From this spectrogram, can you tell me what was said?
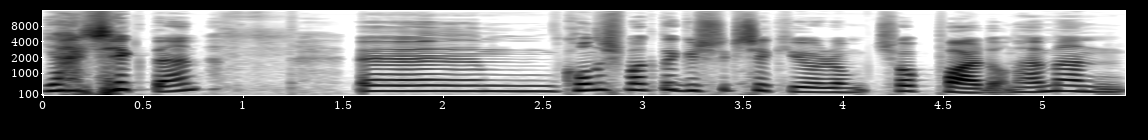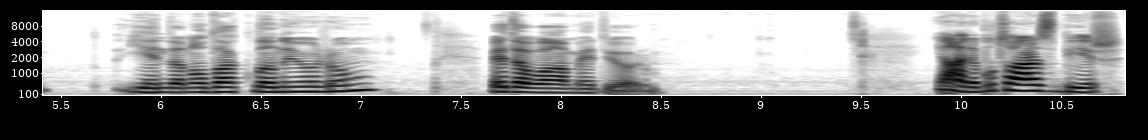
gerçekten e, konuşmakta güçlük çekiyorum. Çok pardon hemen yeniden odaklanıyorum ve devam ediyorum. Yani bu tarz bir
